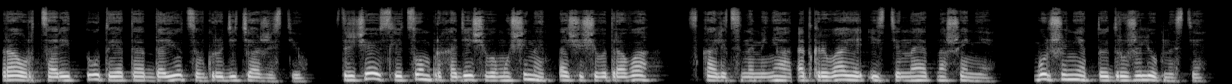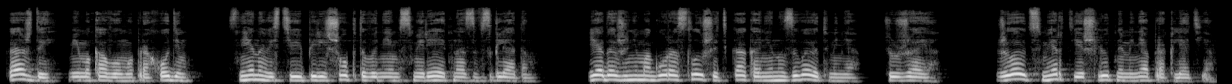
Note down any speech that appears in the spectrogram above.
Траур царит тут, и это отдается в груди тяжестью. Встречаюсь с лицом проходящего мужчины, тащащего дрова, скалится на меня, открывая истинное отношение. Больше нет той дружелюбности. Каждый, мимо кого мы проходим, с ненавистью и перешептыванием смиряет нас взглядом. Я даже не могу расслышать, как они называют меня «чужая». Желают смерти и шлют на меня проклятия.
